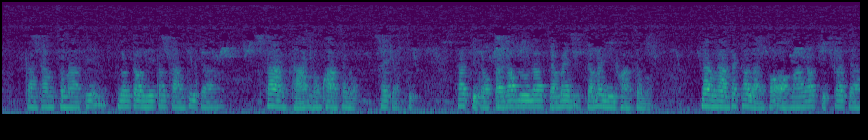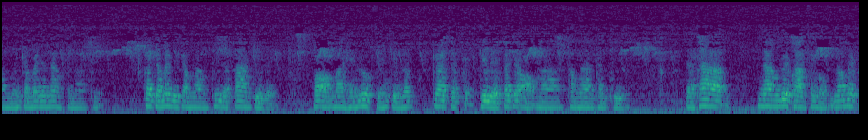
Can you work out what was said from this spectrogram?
ๆ การทำสมาธิเบื้องต้นนี้ต้องการที่จะสร้างฐานของความสงบให้แก่จิต ถ้าจิตออกไปรับรู้แล้วจะไม่จะไม่มีความสงบ นั่งงานสักเท่าไหร่พอออกมาแล้วจิตก็จะเหมือนกับไม่ได้นั่งสมาธิก็จะไม่มีกำลังที่จะต้านกิเลสพอออกมาเห็นรูปเสียงกลิ่นแล้วก็จะกิเลสก็จะออกมาทำงานทันที แต่ถ้านั่งด้วยความสงบแล้วไม่ไป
